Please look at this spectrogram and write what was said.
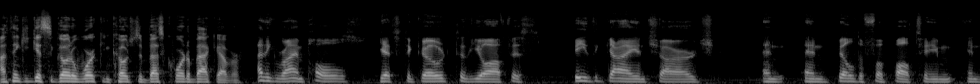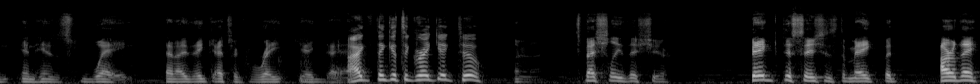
I think he gets to go to work and coach the best quarterback ever. I think Ryan Poles gets to go to the office, be the guy in charge, and and build a football team in in his way. And I think that's a great gig to have, I think it's a great gig too. especially this year. Big decisions to make, but are they?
